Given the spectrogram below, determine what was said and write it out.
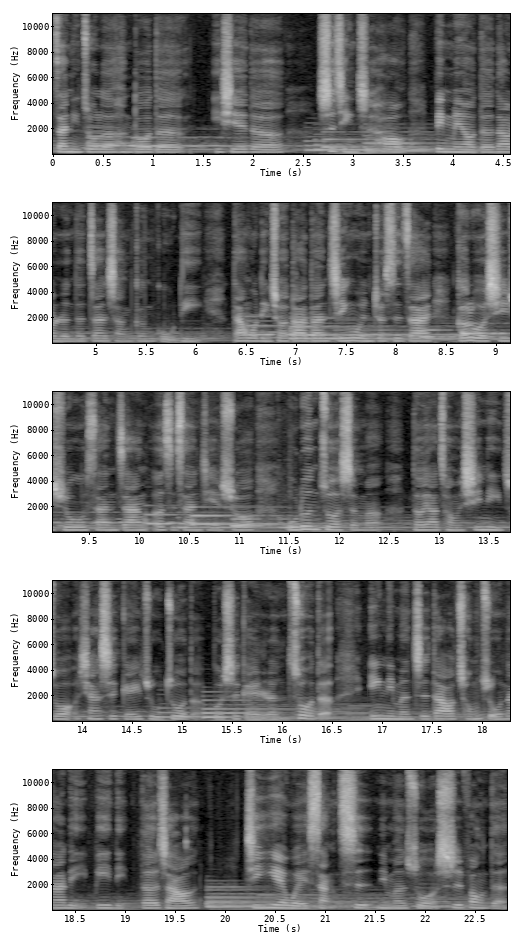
在你做了很多的一些的事情之后，并没有得到人的赞赏跟鼓励。当我领受到一段经文，就是在哥罗西书三章二十三节说：“无论做什么，都要从心里做，像是给主做的，不是给人做的。因你们知道，从主那里必得着基业为赏赐。你们所侍奉的，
